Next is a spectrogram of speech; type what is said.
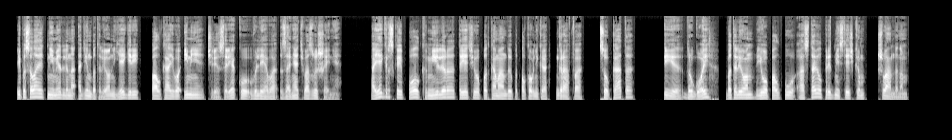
и посылает немедленно один батальон егерей полка его имени через реку влево занять возвышение. А егерский полк Миллера, третьего под командой подполковника графа Цуката и другой батальон его полку оставил пред местечком Шванденом,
